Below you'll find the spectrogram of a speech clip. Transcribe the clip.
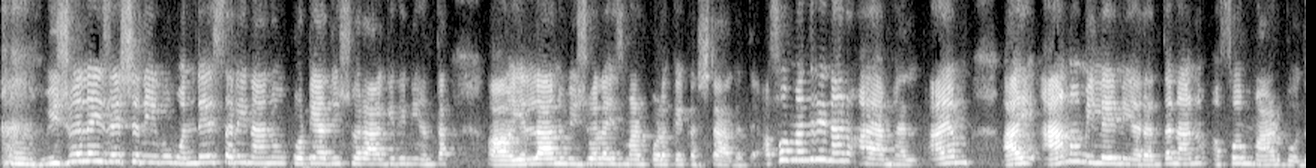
ವಿಜುವಲೈಸೇಷನ್ ನೀವು ಒಂದೇ ಸರಿ ನಾನು ಕೋಟ್ಯಾಧೀಶ್ವರ ಆಗಿದ್ದೀನಿ ಅಂತ ಎಲ್ಲಾನು ವಿಜುವಲೈಸ್ ಮಾಡ್ಕೊಳಕ್ಕೆ ಕಷ್ಟ ಆಗುತ್ತೆ. ಅಫರ್ಮ್ ಅಂದ್ರೆ ನಾನು I am hell I am I am a millionaire ಅಂತ ನಾನು ಅಫರ್ಮ್ ಮಾಡ್ಬೋದು.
